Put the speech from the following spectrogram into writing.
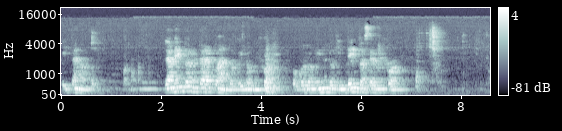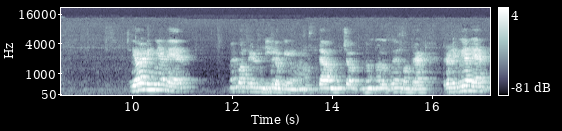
esta noche. Lamento no estar actuando, que es lo mejor o por lo menos lo que intento hacer mejor. Y ahora les voy a leer, no encontré un libro que necesitaba mucho, no, no lo pude encontrar, pero les voy a leer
